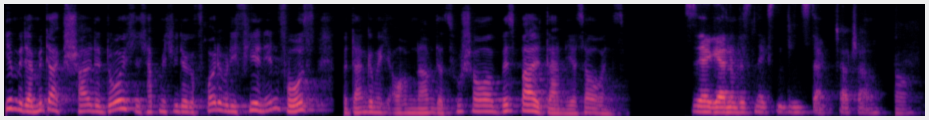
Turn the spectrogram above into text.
hier mit der Mittagsschalte durch. Ich habe mich wieder gefreut über die vielen Infos. Bedanke mich auch im Namen der Zuschauer. Bis bald, Daniel Saurens. Sehr gerne bis nächsten Dienstag. Ciao, ciao. ciao.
